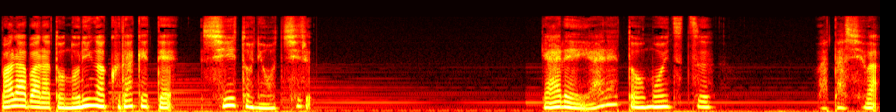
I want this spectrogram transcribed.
バラバラと海苔が砕けてシートに落ちる。やれやれと思いつつ私は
